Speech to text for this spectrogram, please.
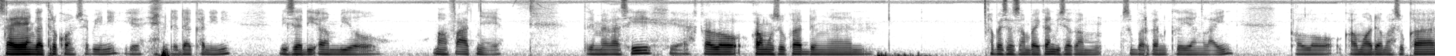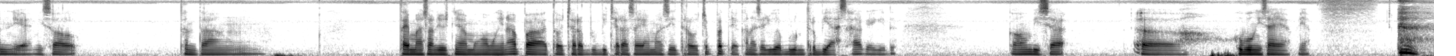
saya nggak terkonsep ini ya yang dadakan ini bisa diambil manfaatnya ya. Terima kasih ya. Kalau kamu suka dengan apa yang saya sampaikan bisa kamu sebarkan ke yang lain. Kalau kamu ada masukan ya misal tentang tema selanjutnya mau ngomongin apa atau cara berbicara saya yang masih terlalu cepat ya karena saya juga belum terbiasa kayak gitu. Kamu bisa uh, hubungi saya ya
